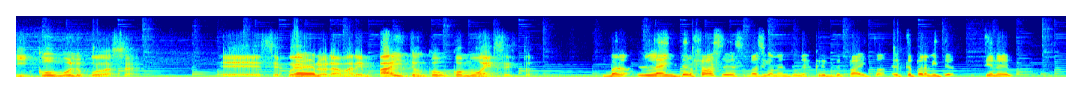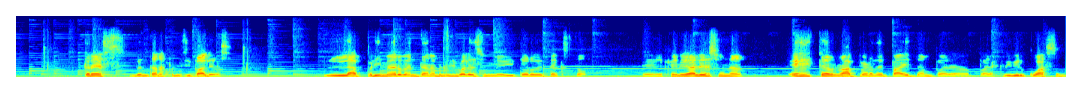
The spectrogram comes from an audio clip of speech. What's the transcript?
y cómo lo puedo hacer? Eh, ¿Se puede eh, programar en Python? ¿Cómo, es esto? Bueno, la interfaz es básicamente un script de Python. Te permite, tiene tres ventanas principales. La primera ventana principal es un editor de texto. En general es una es este wrapper de Python para, escribir Quasm,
